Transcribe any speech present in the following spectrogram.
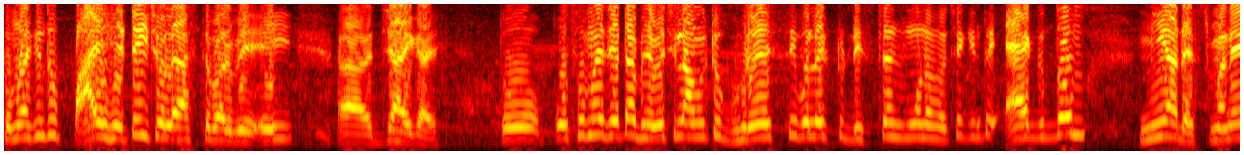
তোমরা কিন্তু পায়ে হেঁটেই চলে আসতে পারবে এই জায়গায়। তো প্রথমে যেটা ভেবেছিলাম একটু ঘুরে এসেছি বলে একটু ডিস্টেন্স মনে হচ্ছে, কিন্তু একদম নিয়ারেস্ট মানে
